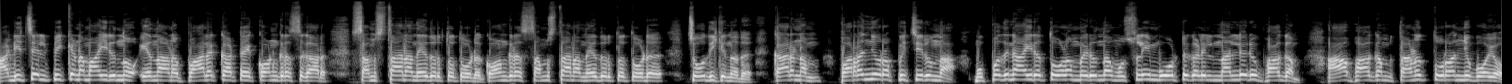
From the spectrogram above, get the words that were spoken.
അടിച്ചേൽപ്പിക്കണമായിരുന്നോ എന്നാണ് പാലക്കാട്ടെ കോൺഗ്രസ്സുകാർ സംസ്ഥാന നേതൃത്വത്തോട് കോൺഗ്രസ് സംസ്ഥാന നേതൃത്വത്തോട് ചോദിക്കുന്നത്. കാരണം പറഞ്ഞുറപ്പിച്ചിരുന്ന മുപ്പതിനായിരത്തോളം വരുന്ന മുസ്ലിം വോട്ടുകളിൽ നല്ലൊരു ഭാഗം ആ ഭാഗം തണുത്തുറഞ്ഞു പോയോ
